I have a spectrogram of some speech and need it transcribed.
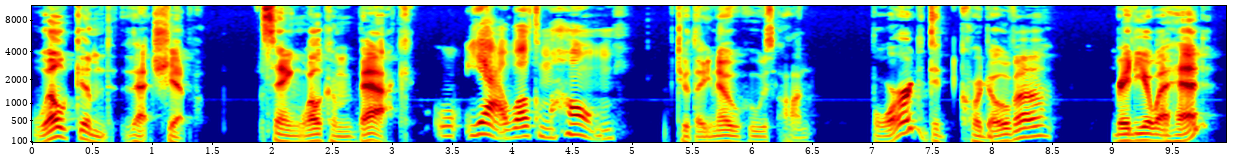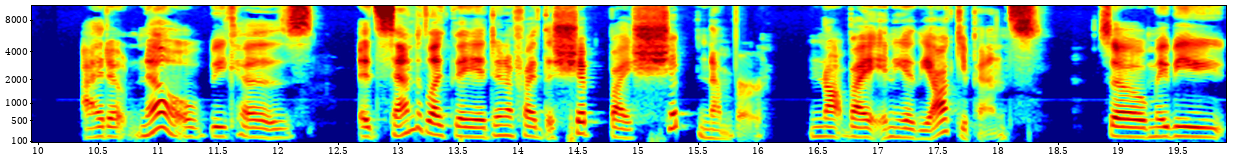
welcomed that ship, saying welcome back. Yeah, welcome home. Do they know who's on board? Did Cordovin radio ahead? I don't know because it sounded like they identified the ship by ship number, not by any of the occupants. So maybe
